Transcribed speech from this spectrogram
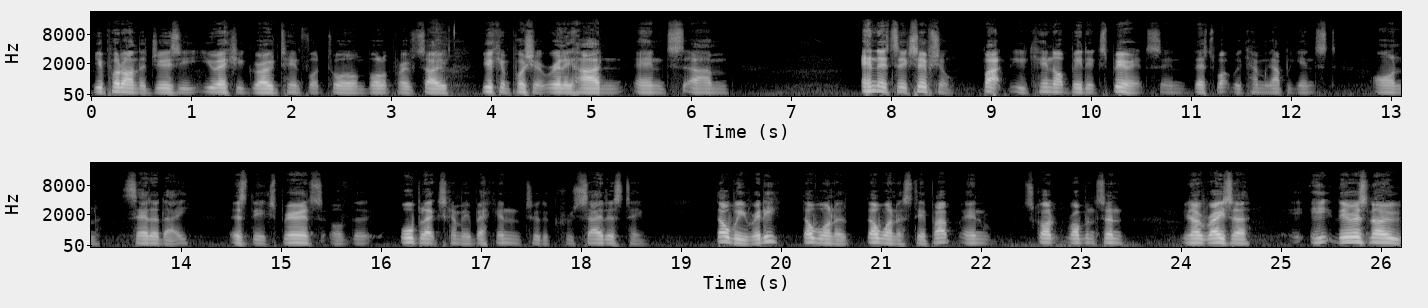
you put on the jersey, you actually grow 10 foot tall and bulletproof. So you can push it really hard and, and, um, and it's exceptional. But you cannot beat experience. And that's what we're coming up against on Saturday is the experience of the All Blacks coming back into the Crusaders team. They'll be ready. They'll want to. They'll want to step up. And Scott Robertson, you know, Razor, he, there is no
